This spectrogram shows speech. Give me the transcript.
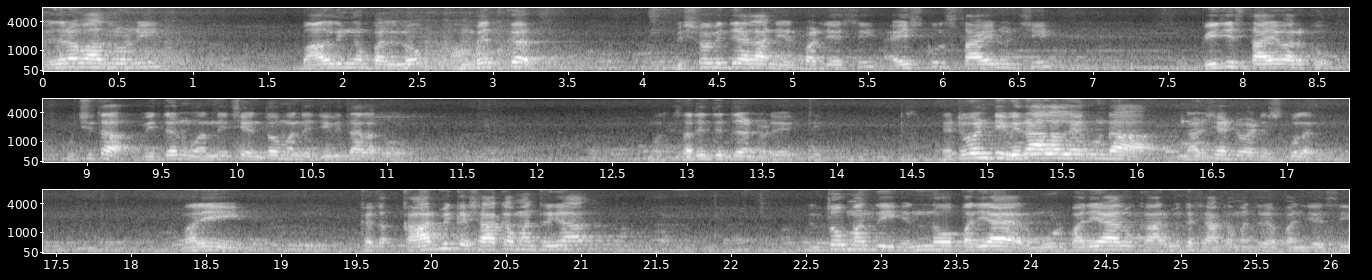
హైదరాబాద్లోని బాగలింగంపల్లిలో అంబేద్కర్ విశ్వవిద్యాలయాన్ని ఏర్పాటు చేసి హై స్కూల్ స్థాయి నుంచి పీజీ స్థాయి వరకు ఉచిత విద్యను అందించి ఎంతోమంది జీవితాలకు సరిదిద్దినటువంటి వ్యక్తి. ఎటువంటి విరాళాలు లేకుండా నడిచేటువంటి స్కూల్ అది. మరి కార్మిక శాఖ మంత్రిగా ఎంతోమంది ఎన్నో పర్యాయాలు మూడు పర్యాయాలు కార్మిక శాఖ మంత్రిగా పనిచేసి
